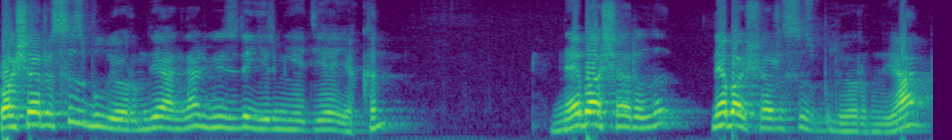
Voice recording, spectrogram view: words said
Başarısız buluyorum diyenler %27'ye yakın. Ne başarılı ne başarısız buluyorum diyen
